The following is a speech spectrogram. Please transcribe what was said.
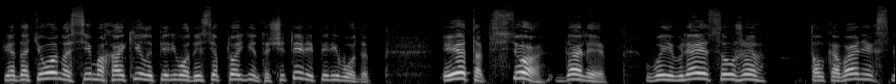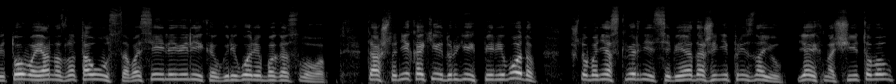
Феодотиона, Сима Хакила перевода и Септуагинта. Четыре перевода. И это все далее выявляется уже толкованиях святого Иоанна Златоуста, Василия Великого, Григория Богослова. Так что никаких других переводов, чтобы не осквернить себе, я даже не признаю. Я их насчитывал.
